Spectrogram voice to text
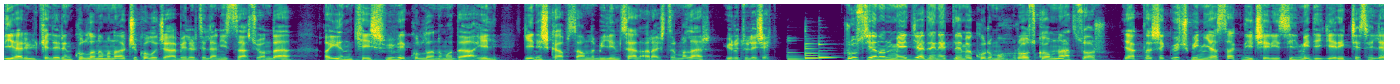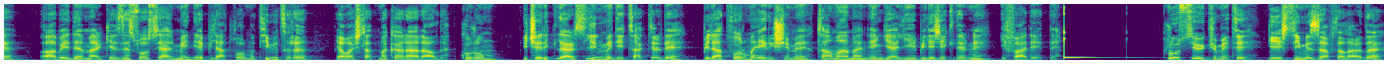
Diğer ülkelerin kullanımına açık olacağı belirtilen istasyonda ayın keşfi ve kullanımı dahil geniş kapsamlı bilimsel araştırmalar yürütülecek. Rusya'nın medya denetleme kurumu Roskomnadzor, yaklaşık 3000 yasaklı içeriği silmediği gerekçesiyle ABD merkezli sosyal medya platformu Twitter'ı yavaşlatma kararı aldı. Kurum, içerikler silinmediği takdirde platforma erişimi tamamen engelleyebileceklerini ifade etti. Rusya hükümeti geçtiğimiz haftalarda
